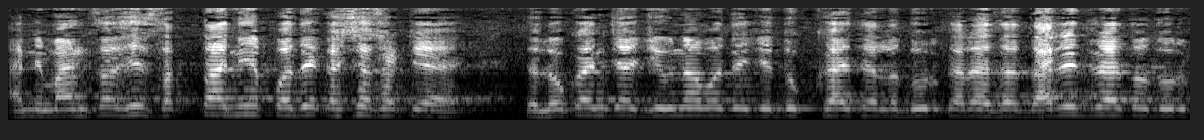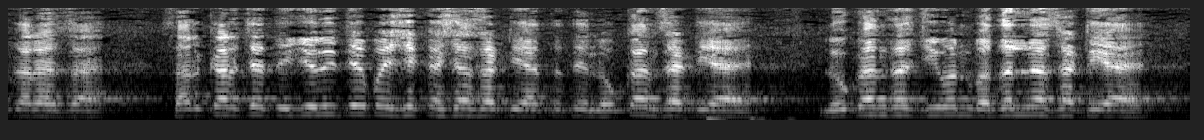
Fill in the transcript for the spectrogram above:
आणि माणसाची सत्ता आणि पदे कशासाठी आहे? तर लोकांच्या जीवनामध्ये जे दुःख आहे त्याला दूर करायचं आहे, दारिद्र्य तो दूर करायचा आहे. सरकारच्या तिजोरीचे पैसे कशासाठी आहे? तर ते लोकांसाठी आहे. लोकांचं जीवन बदलण्यासाठी आहे.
